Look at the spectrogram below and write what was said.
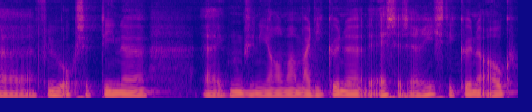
uh, fluoxetine, uh, ik noem ze niet allemaal, maar die kunnen, de SSRI's, die kunnen ook,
